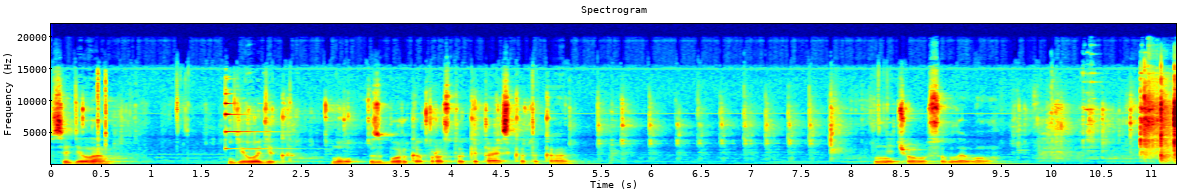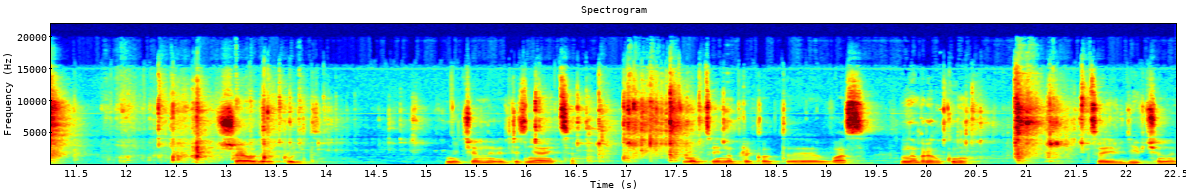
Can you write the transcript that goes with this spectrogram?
всі діла, діодик. Ну, зборка просто китайська така. Нічого особливого. Ще один пульт. Нічим не відрізняється. Ну, цей, наприклад, е, у вас на брелку, цей в дівчини.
